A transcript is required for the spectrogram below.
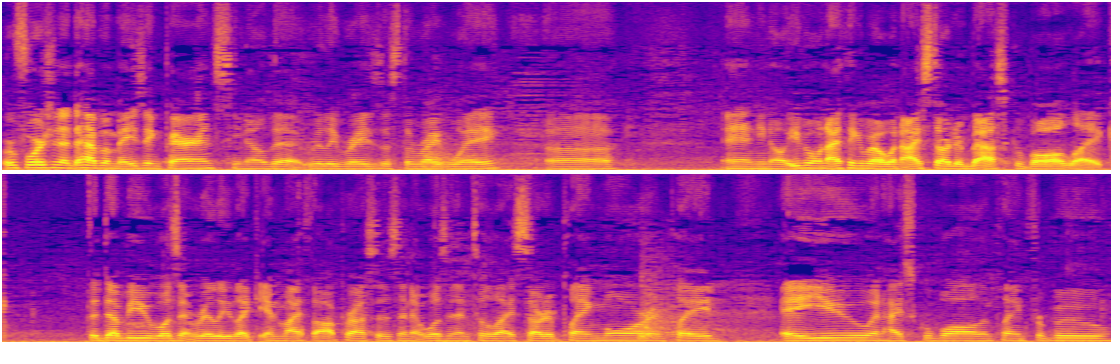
we're fortunate to have amazing parents. You know, that really raised us the right way. Uh, and you know, even when I think about when I started basketball, like the W wasn't really like in my thought process, and it wasn't until I started playing more and played AU and high school ball and playing for Boo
